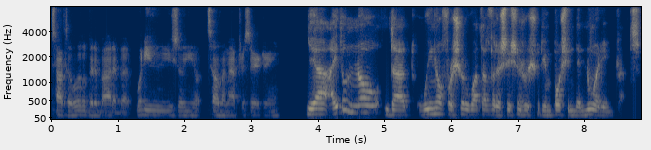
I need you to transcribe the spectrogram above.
talked a little bit about it, but what do you usually tell them after surgery? Yeah, I don't know that we know for sure what are the restrictions we should impose in the newer implants.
